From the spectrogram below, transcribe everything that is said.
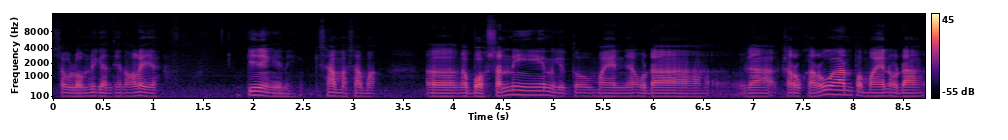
sebelum digantiin oleh ya. Gini gini sama-sama e, ngebosenin gitu. Mainnya udah nggak karu-karuan pemain udah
